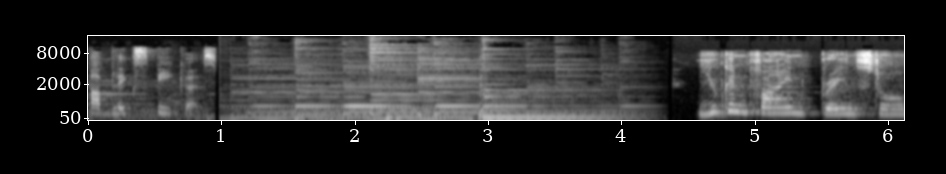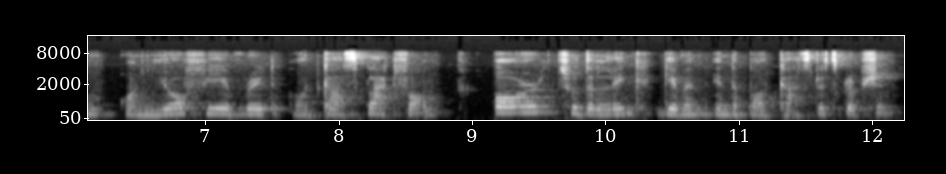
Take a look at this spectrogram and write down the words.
public speakers. You can find Brainstorm on your favorite podcast platform or through the link given in the podcast description.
